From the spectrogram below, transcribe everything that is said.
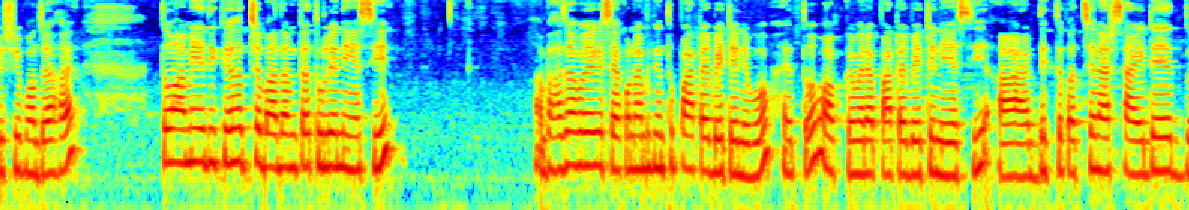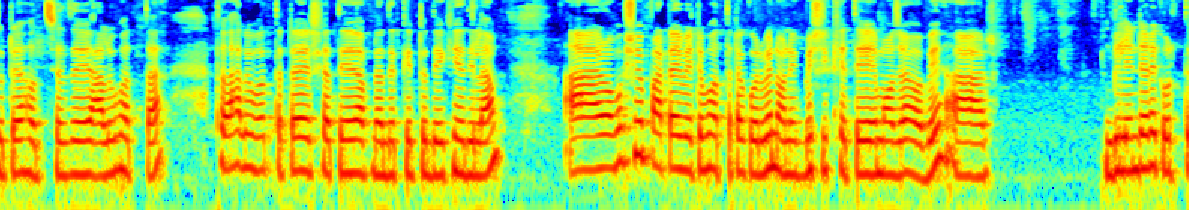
বেশি মজা হয়। তো আমি এদিকে হচ্ছে বাদামটা তুলে নিয়েছি। ভাজা হয়ে গেছে, এখন আমি কিন্তু পাটায় বেটে নেব। তো অফ ক্যামেরা পাটায় বেটে নিয়েছি আর দেখতে পাচ্ছেন, আর সাইডে দুটো হচ্ছে যে আলু ভর্তা। তো আলু ভর্তাটা এর সাথে আপনাদেরকে একটু দেখিয়ে দিলাম। আর অবশ্যই পাটায় বেটে ভর্তাটা করবেন, অনেক বেশি খেতে মজা হবে। আর ব্লেন্ডারে করতে,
